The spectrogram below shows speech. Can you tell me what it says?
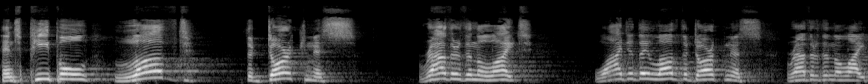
And people loved the darkness rather than the light. Why did they love the darkness? rather than the light?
